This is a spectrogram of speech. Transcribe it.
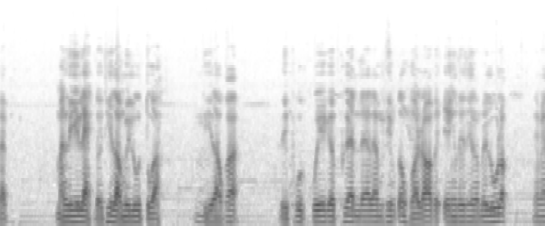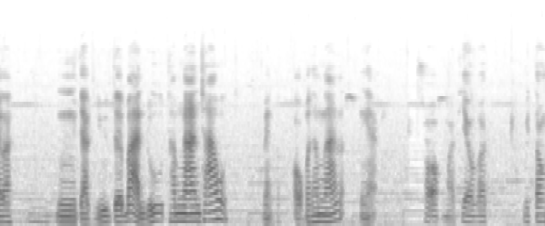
แบบ มันรีแลกซ์โดยที่เราไม่รู้ตัว อืมทีเราก็ได้พูดคุยกับเพื่อนได้แล้วบางทีมันก็หัวเราะไปเองโดยที่เราไม่รู้หรอกใช่ไหมล่ะ อืมอืมจากอยู่แต่บ้านอยู่ทำงานเช้าแม่งก็ออกมาทำงานแล้วเนี่ย พอออกมาเที่ยวก็ไม่ต้อง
